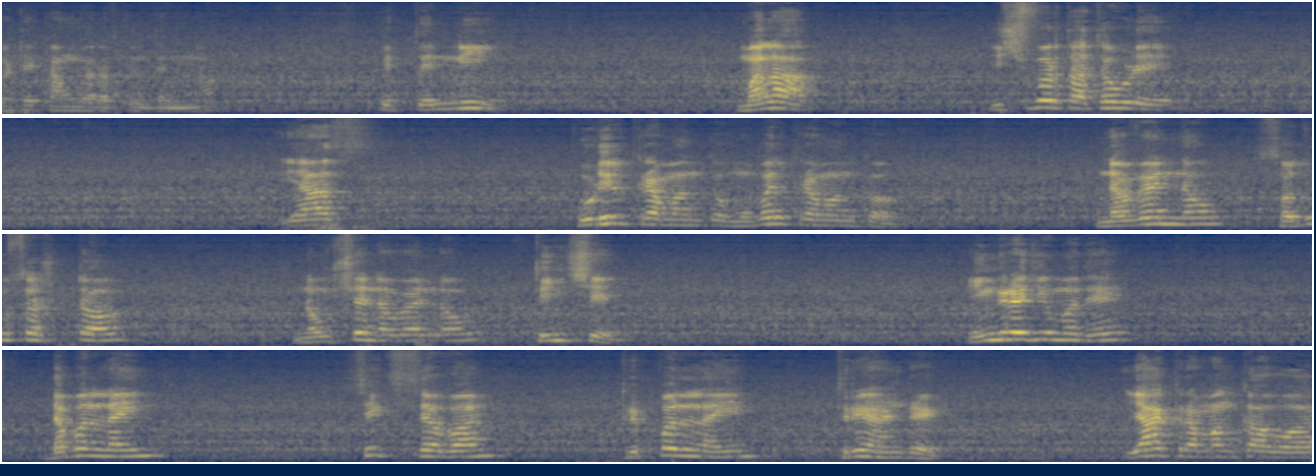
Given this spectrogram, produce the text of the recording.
गठे कामगार असतील त्यांना की त्यांनी मला ईश्वर ताथवडे यास पुढील क्रमांक मोबाईल क्रमांक नव्याण्णव सदुसष्ट नऊशे नव्याण्णव तीनशे इंग्रजीमध्ये double nine six seven triple nine three hundred या क्रमांकावर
